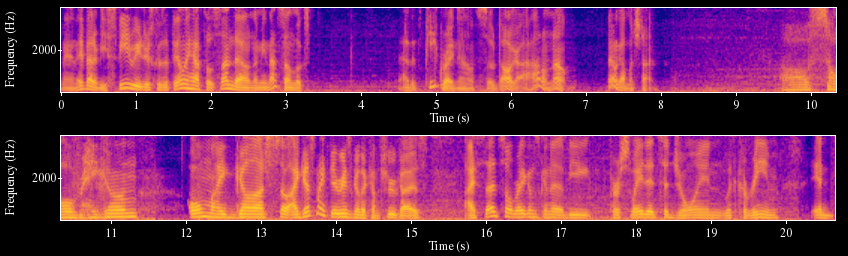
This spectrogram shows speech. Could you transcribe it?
Man, they better be speed readers, because if they only have till sundown, I mean, that sun looks at its peak right now. So, dog, I, I don't know. They don't got much time. Oh, Sol Regus. Oh my gosh. So, I guess my theory is going to come true, guys. I said Sol Regus's going to be persuaded to join with Karim, and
